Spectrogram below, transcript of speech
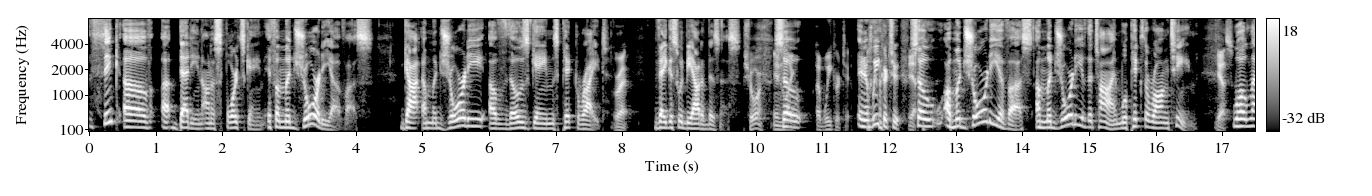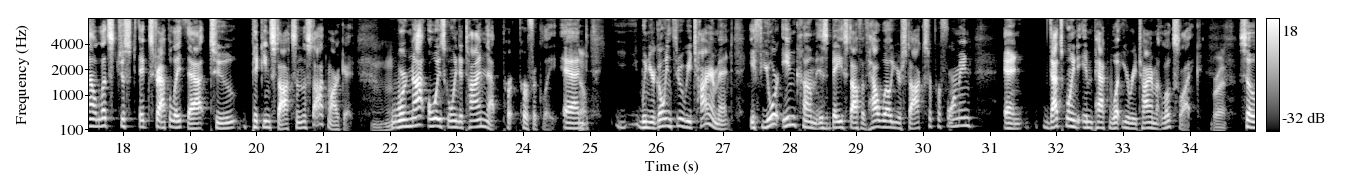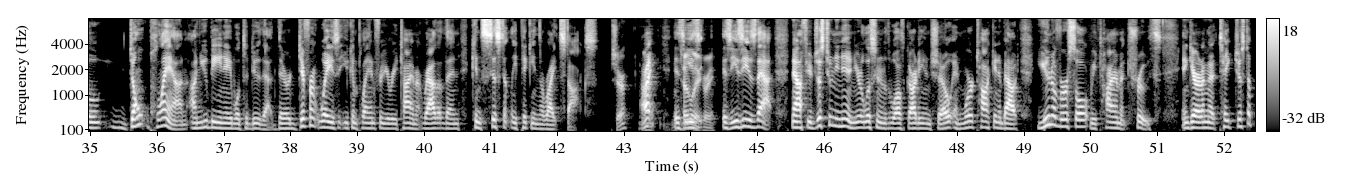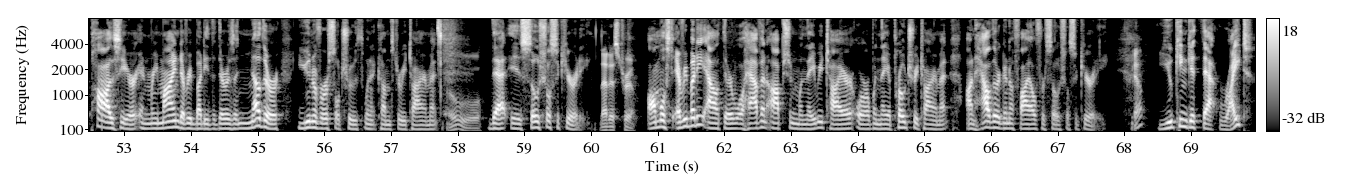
think of uh, betting on a sports game. If a majority of us got a majority of those games picked right, Right. Vegas would be out of business Sure. In So- like a week or two. in a week or two. So a majority of us, a majority of the time, will pick the wrong team. Yes. Well, now let's just extrapolate that to picking stocks in the stock market. Mm-hmm. We're not always going to time that per- perfectly. And y when you're going through retirement, if your income is based off of how well your stocks are performing, and that's going to impact what your retirement looks like. Right. So don't plan on you being able to do that. There are different ways that you can plan for your retirement rather than consistently picking the right stocks. Sure. All right. I As totally easy, agree. As easy as that. Now, if you're just tuning in, you're listening to the Wealth Guardian show, and we're talking about universal retirement truths. And Garrett, I'm going to take just a pause here and remind everybody that there is another universal truth when it comes to retirement. Ooh, That is Social Security. that is true. Almost everybody out there will have an option when they retire or when they approach retirement on how they're going to file for Social Security. Yep. You can get that right,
